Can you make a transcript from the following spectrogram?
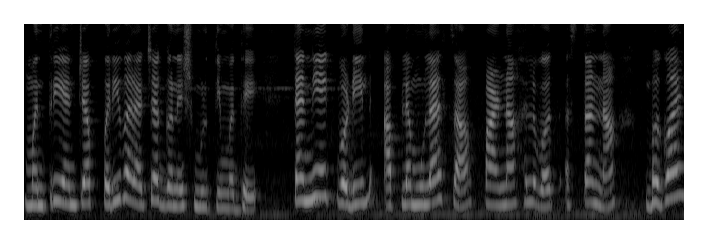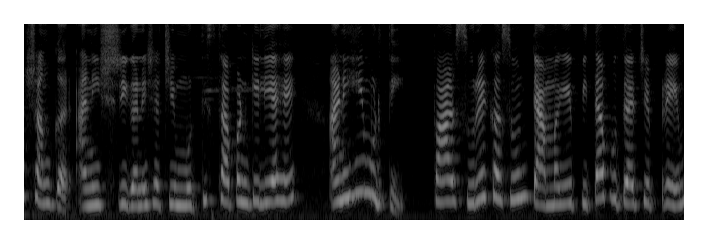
मंत्री यांच्या परिवाराच्या गणेश मूर्तीमध्ये. त्यांनी एक वडील आपल्या मुलाचा पाळणा हलवत असताना भगवान शंकर आणि श्री गणेशाची मूर्ती स्थापन केली आहे आणि ही मूर्ती फार सुरेख असून त्यामागे पिता पुत्राचे प्रेम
